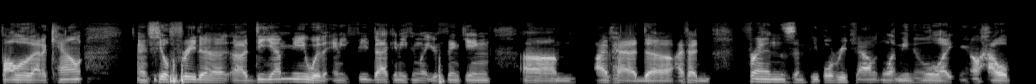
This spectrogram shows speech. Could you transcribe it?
Follow that account and feel free to uh, DM me with any feedback, anything that you're thinking. Um, I've had uh, I've had friends and people reach out and let me know like you know how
